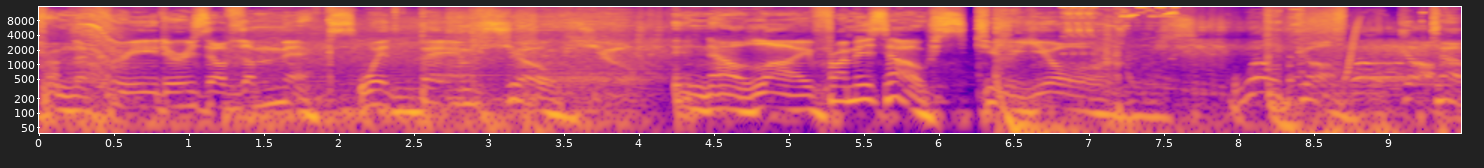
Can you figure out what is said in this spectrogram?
From the creators of The Mix with Bam Show. And now live from his house to yours. Welcome, to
